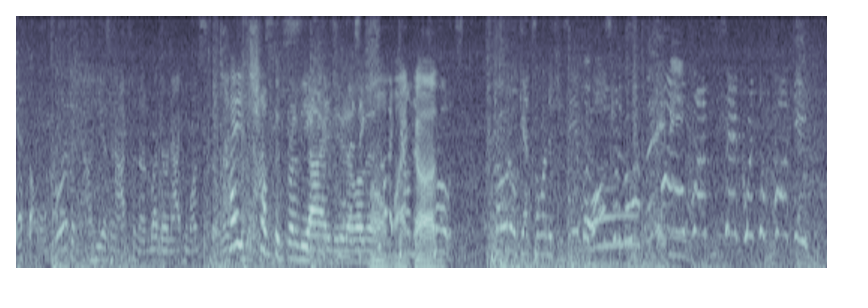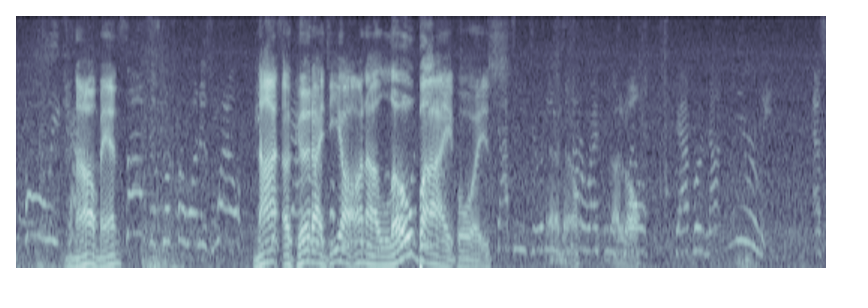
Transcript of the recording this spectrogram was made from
get the over, but now he has an option on whether or not he wants to go in. I jumped in front of the eye, dude. I love it. Oh my God. Proto gets on to Shazam. The wall's gonna go up. Oh, Baby. Oh, but sick with the Bucky. Holy cow. No, man. Zombs is good for one as well. Not a good idea on a low buy, boys. Got some. Yeah, no, got a rifle not at all. Dapper not nearly as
